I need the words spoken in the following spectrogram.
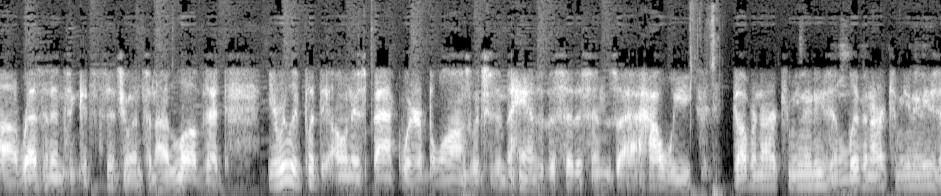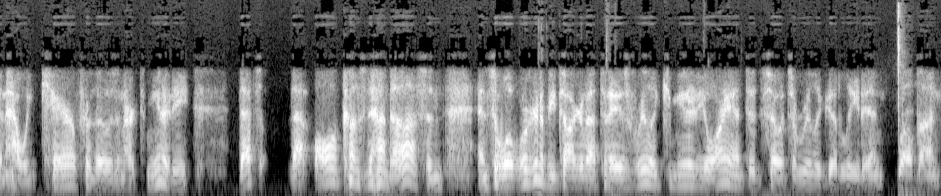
uh, residents and constituents, and I love that you really put the onus back where it belongs, which is in the hands of the citizens. Uh, how we govern our communities and live in our communities, and how we care for those in our community. That's that all comes down to us. And, and so what we're going to be talking about today is really community oriented. So it's a really good lead in. Well done.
